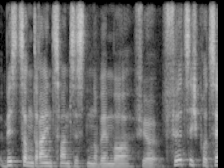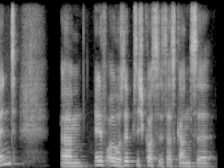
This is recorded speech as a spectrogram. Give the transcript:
bis zum 23. November für 40 Prozent. Ähm, 11,70 Euro kostet das Ganze.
